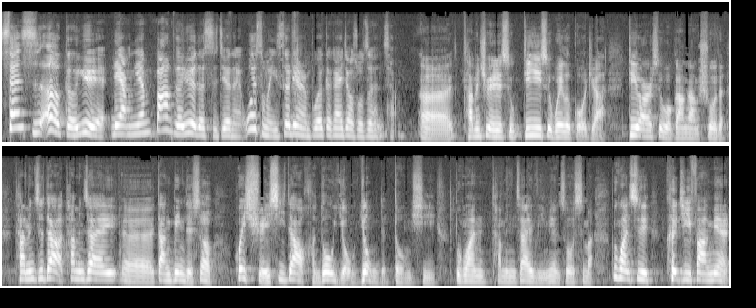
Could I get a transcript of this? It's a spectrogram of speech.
三十二个月，两年八个月的时间呢？为什么以色列人不会跟该教说这很长？呃，他们觉得是第一是为了国家，第二是我刚刚说的，他们知道他们在呃当兵的时候会学习到很多有用的东西，不管他们在里面做什么，不管是科技方面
